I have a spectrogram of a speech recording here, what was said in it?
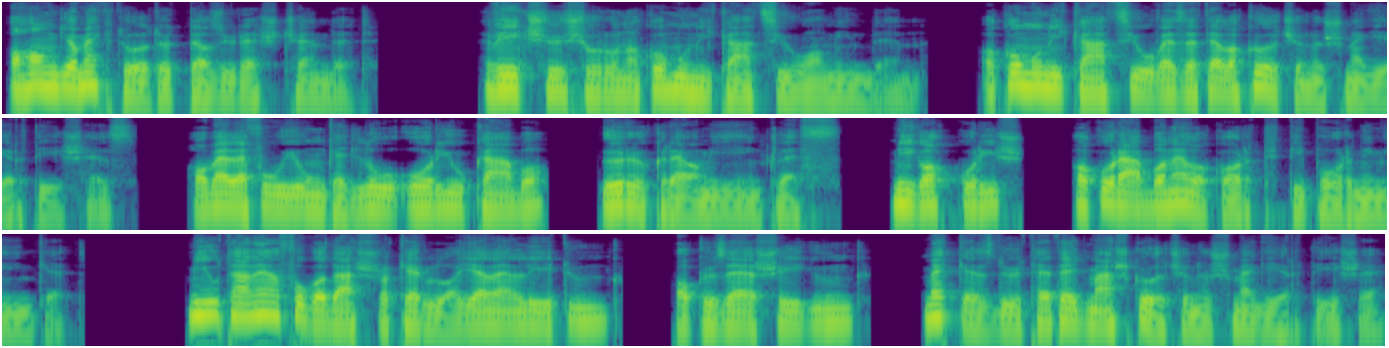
A hangja megtöltötte az üres csendet. Végső soron a kommunikáció a minden. A kommunikáció vezet el a kölcsönös megértéshez. Ha belefújunk egy ló orjukába, örökre a miénk lesz, még akkor is, ha korábban el akart tiporni minket. Miután elfogadásra kerül a jelenlétünk, a közelségünk, megkezdődhet egymás kölcsönös megértése.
